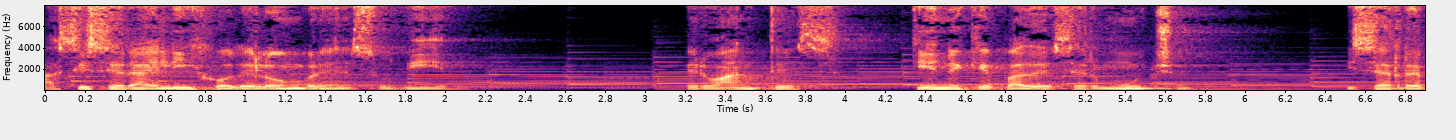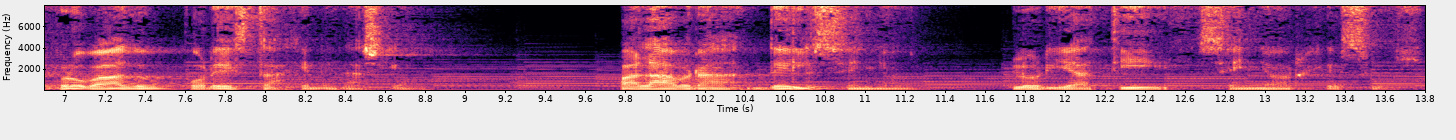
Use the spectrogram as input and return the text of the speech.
así será el Hijo del Hombre en su día pero antes tiene que padecer mucho y ser reprobado por esta generación. Palabra del Señor. Gloria a ti, Señor Jesús.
